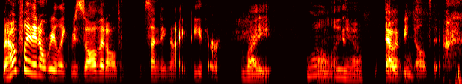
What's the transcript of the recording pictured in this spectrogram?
but hopefully they don't really like resolve it all Sunday night either. Right. Well, you know. That would be dull too.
